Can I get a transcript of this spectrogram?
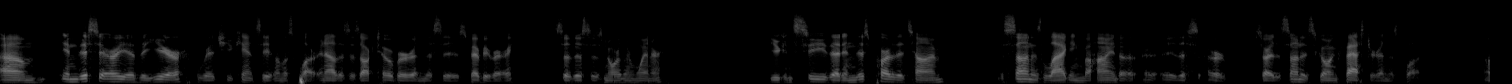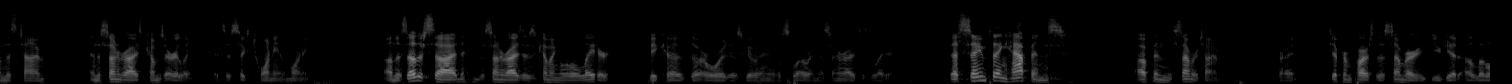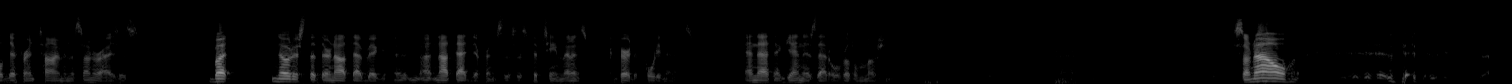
um, in this area of the year, which you can't see it on this plot right now, this is October and this is February, so this is northern winter. You can see that in this part of the time, the sun is lagging behind uh, uh, this, or sorry, the sun is going faster in this plot on this time, and the sunrise comes early. It's at 6:20 in the morning. On this other side, the sunrise is coming a little later because the orbit is going a little slower and the sun rises later. That same thing happens up in the summertime, right? Different parts of the summer, you get a little different time in the sunrises. But notice that they're not that big, uh, not, not that difference. This is 15 minutes compared to 40 minutes. And that, again, is that orbital motion. So now,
